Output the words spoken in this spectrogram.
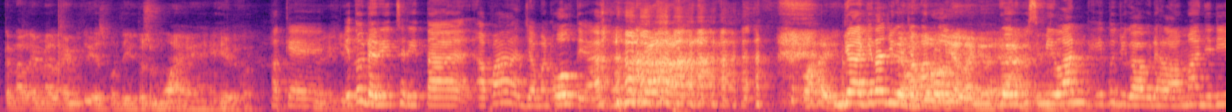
kenal MLM itu ya seperti itu semua ya gitu Oke, Gitu. itu dari cerita apa zaman old ya. wah Enggak, kita juga zaman zaman old. lagi lah ya. 2009 itu juga udah lama, jadi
